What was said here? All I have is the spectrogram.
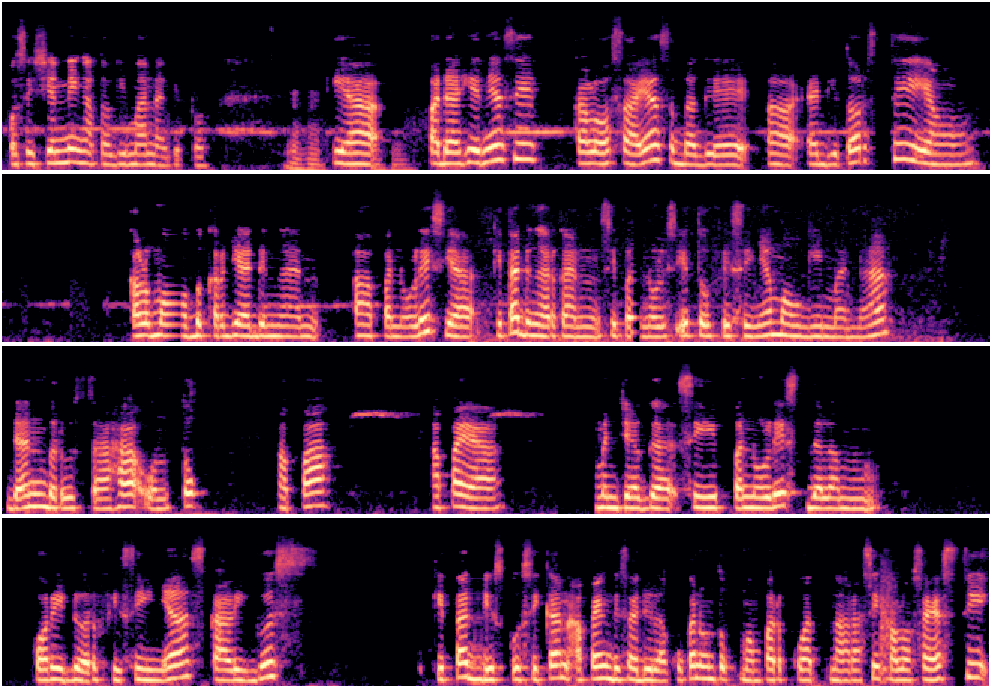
positioning atau gimana gitu mm-hmm. ya mm-hmm. pada akhirnya sih kalau saya sebagai uh, editor sih yang kalau mau bekerja dengan uh, penulis ya kita dengarkan si penulis itu visinya mau gimana dan berusaha untuk apa apa ya menjaga si penulis dalam koridor visinya sekaligus kita diskusikan apa yang bisa dilakukan untuk memperkuat narasi. Kalau saya sih,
